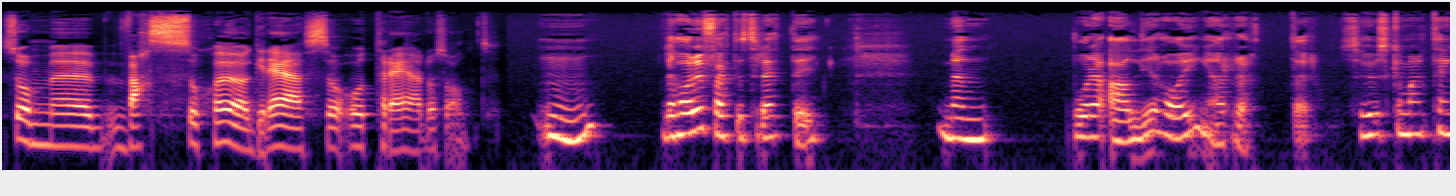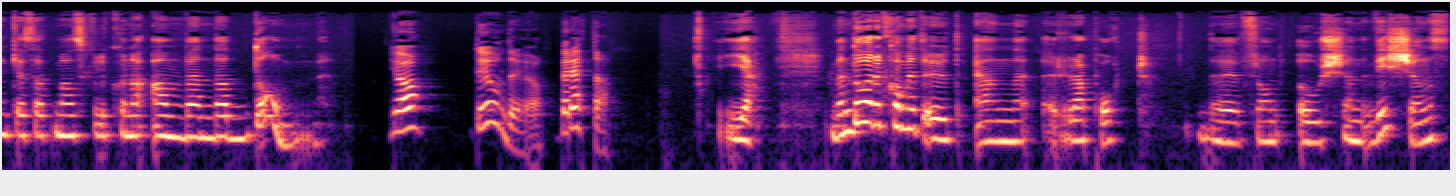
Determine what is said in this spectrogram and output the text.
Som eh, vass och sjögräs och, och träd och sånt. Mm, det har du faktiskt rätt i. Men våra alger har ju inga rötter. Så hur ska man tänka sig att man skulle kunna använda dem? Ja, det undrar jag. Berätta! Ja, men då har det kommit ut en rapport eh, från Ocean Visions.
